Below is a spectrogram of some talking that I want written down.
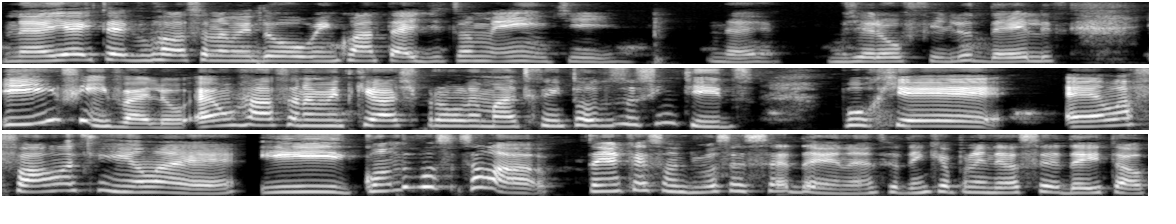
né? E aí teve o relacionamento do Owen com a Ted também, que, né, gerou o filho deles. E, enfim, velho, é um relacionamento que eu acho problemático em todos os sentidos, porque ela fala quem ela é. E quando você, sei lá, tem a questão de você ceder, né? Você tem que aprender a ceder e tal.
